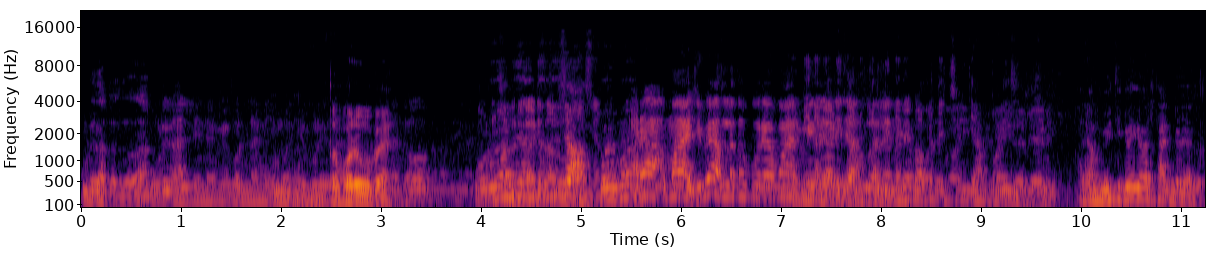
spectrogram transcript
पुढे घालतो तो, हा? पुढे घालले नाही मी बोलला नाही म्हणजे पुढे तो बरं उभा आहे. पुढे घालते, त्याची हसतोय पण. अरे माझी बी असला तो पुऱ्या पाय मी ना गाडी चालू करली ना रे बाबा त्याची त्या पायी आणि आम्ही तिकडे गेला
